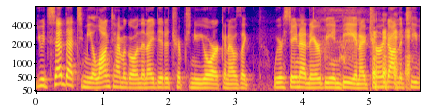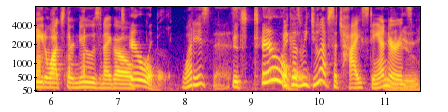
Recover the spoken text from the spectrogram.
you had said that to me a long time ago, and then I did a trip to New York, and I was like, we were staying at an Airbnb, and I turned on the TV to watch their news, and I go, Terrible. What is this? It's terrible. because we do have such high standards. do.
